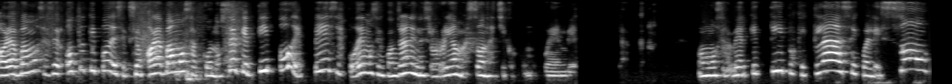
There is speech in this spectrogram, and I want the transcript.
ahora vamos a hacer otro tipo de sección. Ahora vamos a conocer qué tipo de peces podemos encontrar en nuestro río Amazonas, chicos, como pueden ver. Vamos a ver qué tipos, qué clase, cuáles son,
